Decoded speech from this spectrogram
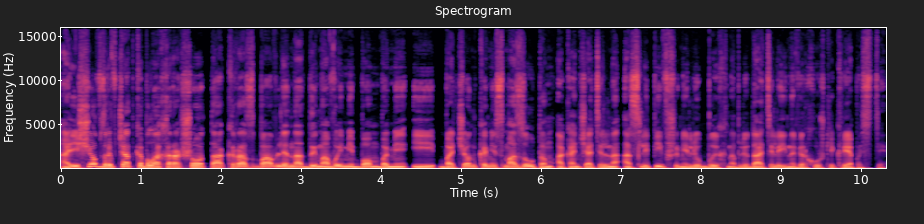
А еще взрывчатка была хорошо так разбавлена дымовыми бомбами и бочонками с мазутом, окончательно ослепившими любых наблюдателей на верхушке крепости.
